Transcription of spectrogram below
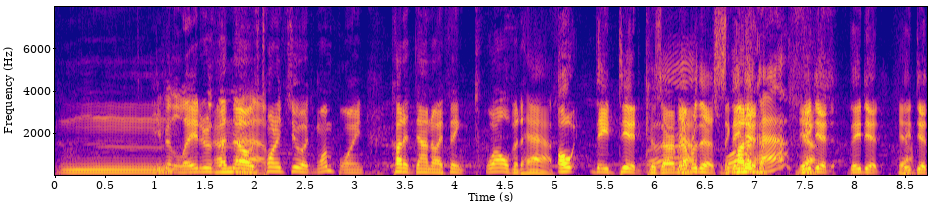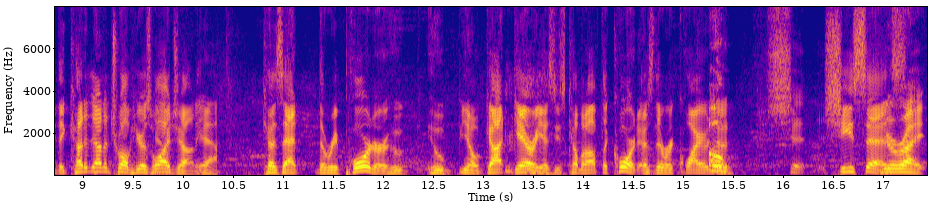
Even later Uh, than no, it was 22 at one point. Cut it down to I think 12 at half. Oh, they did because I remember Yeah. this. They They, cut did. it half? They Yes. did. They did. Yeah. They did. They cut it down to 12. Here's why, Johnny. Yeah. Because at the reporter who who you know got Gary as he's coming off the court as they're required Oh, to. shit. She says. You're right.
